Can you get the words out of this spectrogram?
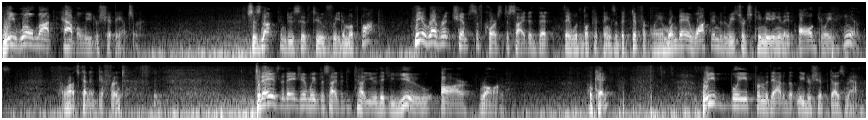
we will not have a leadership answer. This is not conducive to freedom of thought. The irreverent chimps, of course, decided that they would look at things a bit differently. And one day I walked into the research team meeting and they'd all joined hands. Well, that's kind of different. Today is the day, Jim, we've decided to tell you that you are wrong. Okay? We believe from the data that leadership does matter.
